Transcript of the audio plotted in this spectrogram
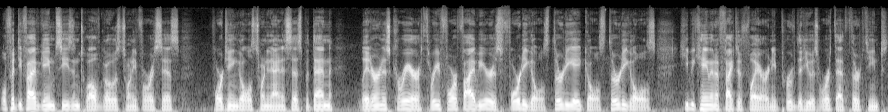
well 55 game season, 12 goals, 24 assists, 14 goals, 29 assists. But then later in his career, three, four, five years, 40 goals, 38 goals, 30 goals. He became an effective player and he proved that he was worth that 13th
